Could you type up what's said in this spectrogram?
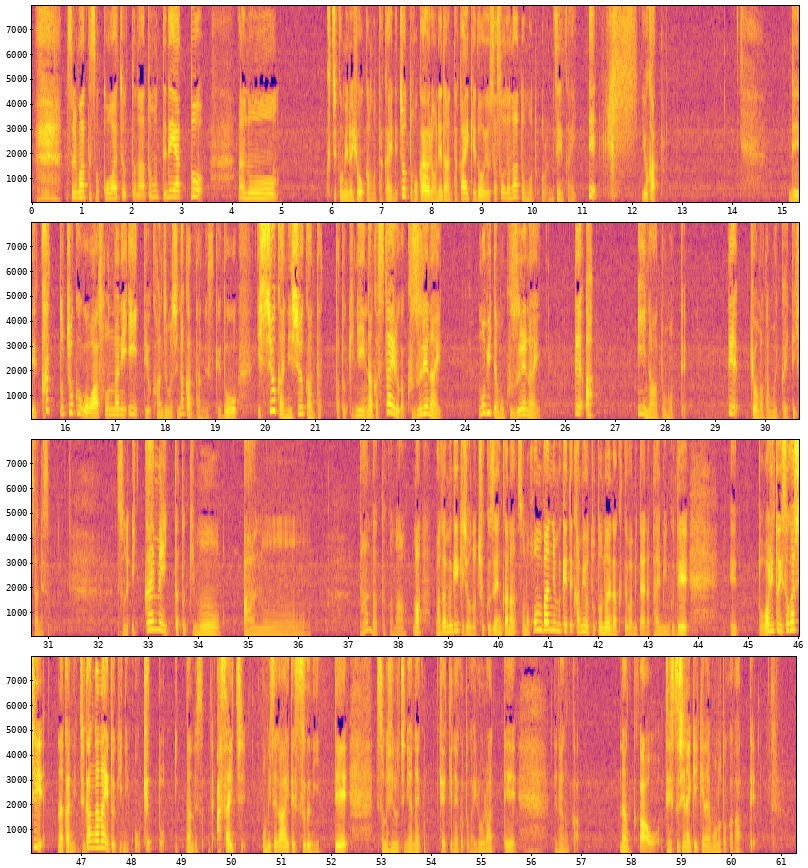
それもあってそこはちょっとなと思ってでやっとあのー、口コミの評価も高いでちょっと他よりお値段高いけど良さそうだなと思うところに前回行ってよかった。でカット直後はそんなにいいっていう感じもしなかったんですけど1週間2週間経った時になんかスタイルが崩れない。伸びても崩れない。であいいなと思って。で今日またもう一回行ってきたんです。その1回目行った時もあのー、何だったかな。まあマダム劇場の直前かな。その本番に向けて髪を整えなくてはみたいなタイミングでえっと割と忙しい中に時間がない時にこうキュッと行ったんです。で朝一お店が開いてすぐに行ってその日のうちにやんないこときゃいけないことがいろいろあってでなんかなんかを提出しなきゃいけないものとかがあって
